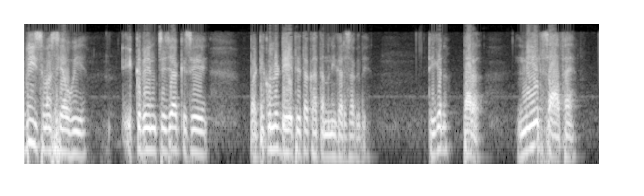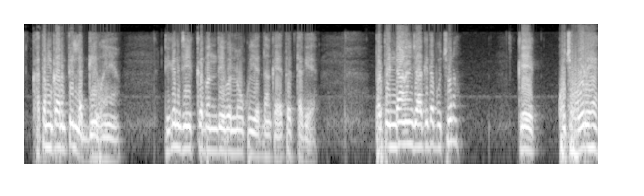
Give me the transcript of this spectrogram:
ਇਹ ਵੀ ਸਮੱਸਿਆ ਹੋਈ ਹੈ, ਇੱਕ ਦਿਨ ਚ ਜਾਂ ਕਿਸੇ ਪਾਰਟਿਕੂਲਰ ਡੇ ਤੇ ਤਾਂ ਖਤਮ ਨਹੀਂ ਕਰ ਸਕਦੇ। ਠੀਕ ਹੈ ਨਾ? ਪਰ ਨੀਅਤ ਸਾਫ਼ ਹੈ, ਖਤਮ ਕਰਨ ਤੇ ਲੱਗੇ ਹੋਏ ਆ ਠੀਕ ਹੈ ਨਾ? ਜੇ ਇੱਕ ਬੰਦੇ ਵੱਲੋਂ ਕੋਈ ਇਦਾਂ ਕਹਿ ਦਿੱਤਾ ਗਿਆ ਪਰ ਪਿੰਡਾਂ ਨੂੰ ਜਾ ਕੇ ਤਾਂ ਪੁੱਛੋ ਨਾ ਕਿ ਕੁਝ ਹੋ ਰਿਹਾ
